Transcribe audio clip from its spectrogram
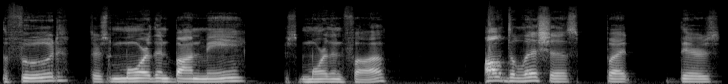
the food. There's more than banh mi. There's more than pho. All delicious, but there's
